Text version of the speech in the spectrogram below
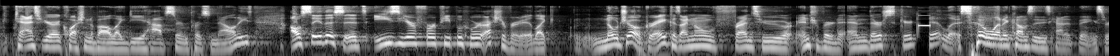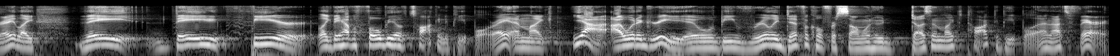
to answer your question about like, do you have certain personalities? I'll say this: it's easier for people who are extroverted. Like, no joke, right? Because I know friends who are introverted and they're scared shitless when it comes to these kind of things, right? Like, they they fear, like, they have a phobia of talking to people, right? And like, yeah, I would agree. It would be really difficult for someone who doesn't like to talk to people, and that's fair,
